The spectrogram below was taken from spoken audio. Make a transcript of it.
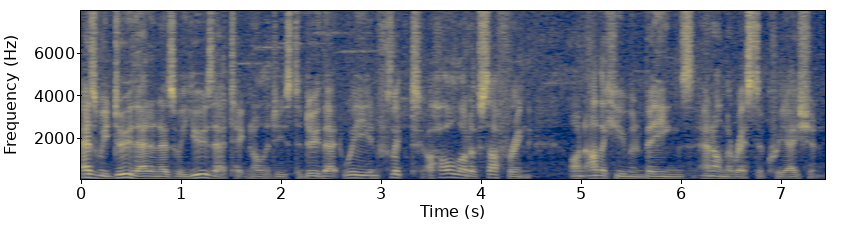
as we do that and as we use our technologies to do that, we inflict a whole lot of suffering on other human beings and on the rest of creation.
